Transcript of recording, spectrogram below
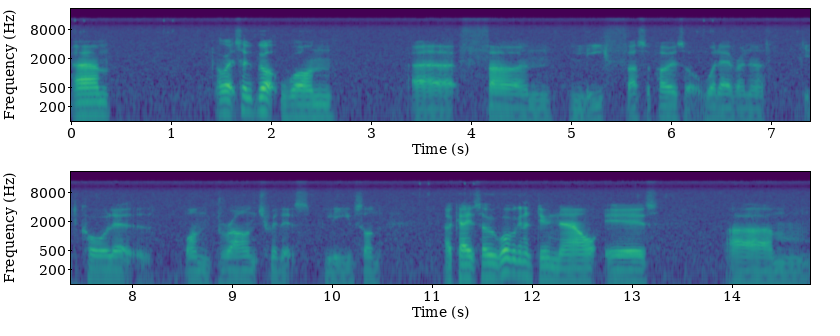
Um, Alright, so we've got one uh, fern leaf, I suppose, or whatever on earth you'd call it. One branch with its leaves on. Okay, so what we're going to do now is um,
